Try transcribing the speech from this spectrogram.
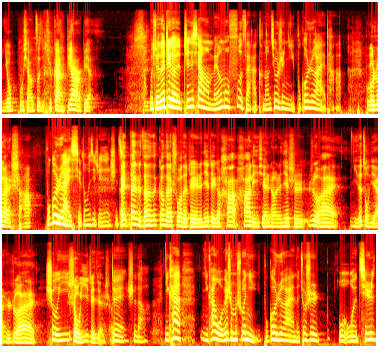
你又不想自己去干第二遍。我觉得这个真相没那么复杂，可能就是你不够热爱它，不够热爱啥？不够热爱写东西这件事情。哎，但是咱刚才说的这人家这个哈哈里先生，人家是热爱你的总结是热爱兽医兽医这件事儿。对，是的。你看，你看我为什么说你不够热爱呢？就是我我其实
